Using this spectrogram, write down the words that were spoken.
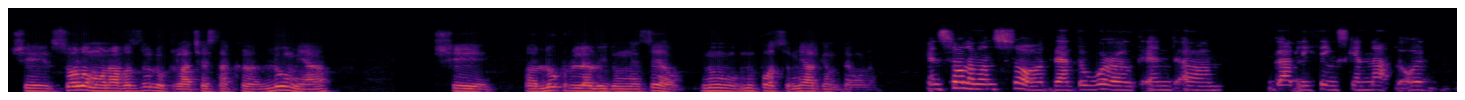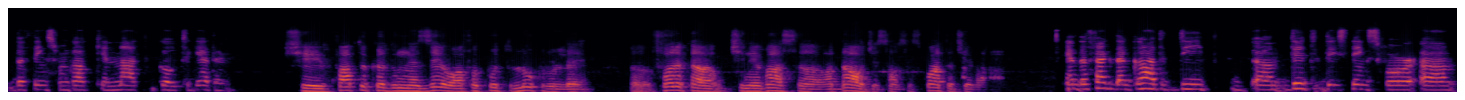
Și Solomon a văzut lucrul acesta, că lumea și uh, lucrurile lui Dumnezeu nu, nu pot să meargă împreună. And Solomon saw that the world and um, godly things cannot, or the things from God cannot go together. Și faptul că Dumnezeu a făcut lucrurile uh, fără ca cineva să adauge sau să scoată ceva, And the fact that God did um, did these things for um,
